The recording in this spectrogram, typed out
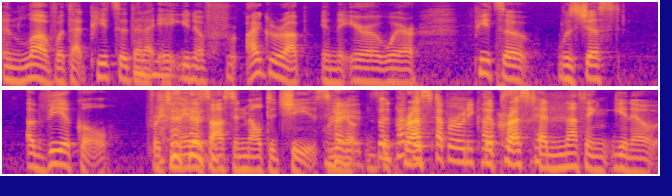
in love with that pizza that I mm-hmm. ate. You know, for, I grew up in the era where pizza was just a vehicle for tomato sauce and melted cheese. You know, Right. Some the pe- crust, pepperoni the crust had nothing, you know,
